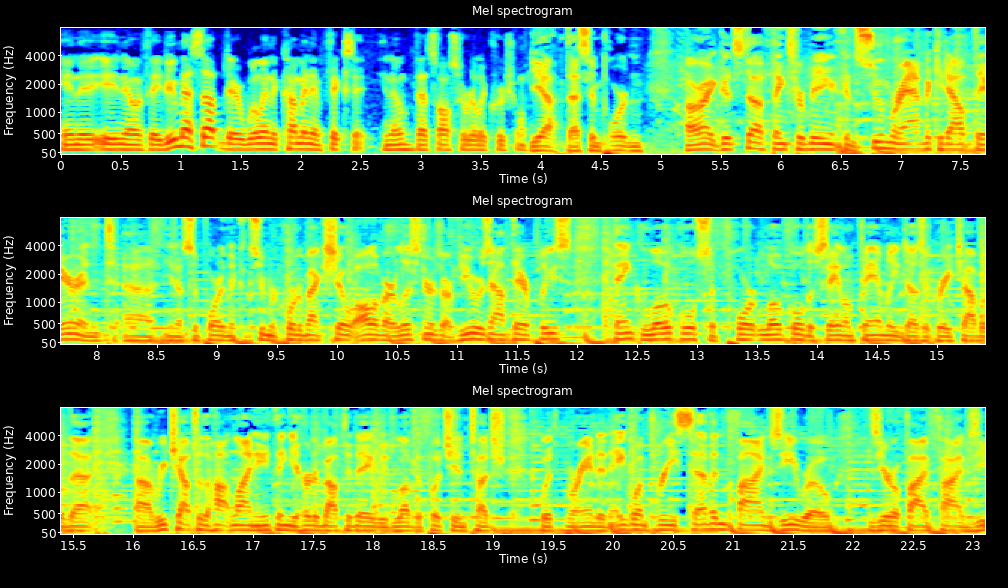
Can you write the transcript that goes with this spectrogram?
And they, you know, if they do mess up, they're willing to come in and fix it. You know, that's also really crucial. Yeah, that's important. All right, good stuff. Thanks for being a consumer advocate out there and uh, you know supporting the Consumer Quarterback Show. All of our listeners, our viewers out there, please think local, support local. The Salem family does a great job of that. Uh, reach out to the hotline. Anything you heard about today, we'd love to put you in touch with Brandon. 813 750 0550,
